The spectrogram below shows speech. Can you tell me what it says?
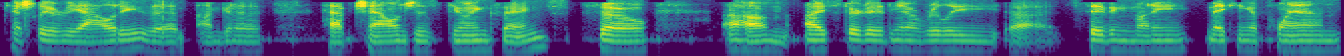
potentially a reality that I'm going to have challenges doing things. So um, I started, you know, really uh, saving money, making a plan.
